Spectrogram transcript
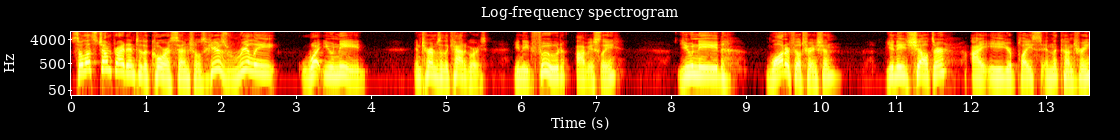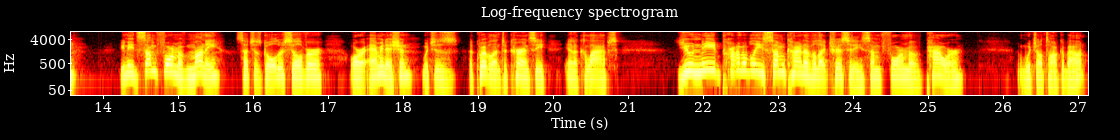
So let's jump right into the core essentials. Here's really what you need in terms of the categories you need food, obviously, you need water filtration, you need shelter, i.e., your place in the country, you need some form of money, such as gold or silver, or ammunition, which is equivalent to currency in a collapse you need probably some kind of electricity, some form of power, which I'll talk about.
